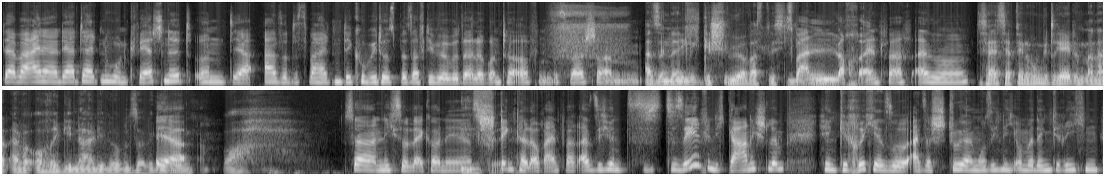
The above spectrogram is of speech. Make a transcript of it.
Da war einer, der hatte halt einen hohen Querschnitt und ja, also das war halt ein Dekubitus bis auf die Wirbelsäule runter offen. Das war schon. Also ein richtig- Geschwür, was durchs Das war ein Loch einfach. Also, Das heißt, ihr habt den rumgedreht und man hat einfach original die Wirbelsäule Ja. gesehen. Boah. Das war nicht so lecker, nee. Es stinkt halt auch einfach. Also ich finde, zu sehen finde ich gar nicht schlimm. Ich finde Gerüche so, also Stuhlgang muss ich nicht unbedingt riechen.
